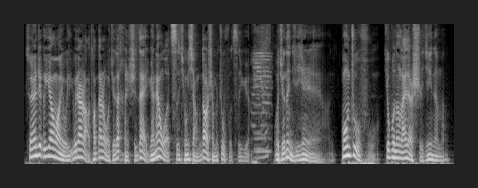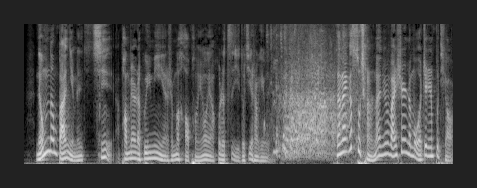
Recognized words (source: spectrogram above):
虽然这个愿望有有点老套，但是我觉得很实在。原谅我词穷，想不到什么祝福词语。我觉得你这些人啊。光祝福就不能来点实际的吗？能不能把你们亲旁边的闺蜜呀、什么好朋友呀，或者自己都介绍给我？咱来个速成的，就完事儿了吗？我这人不挑。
